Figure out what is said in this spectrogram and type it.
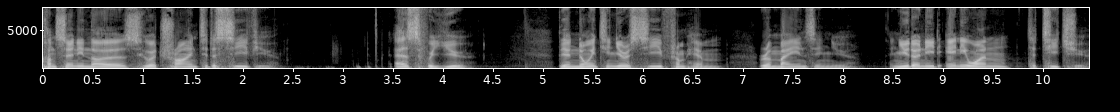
concerning those who are trying to deceive you. As for you, the anointing you received from Him remains in you, and you don't need anyone to teach you.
